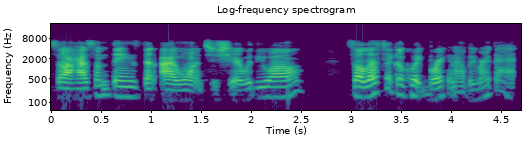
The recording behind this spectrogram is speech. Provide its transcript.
So, I have some things that I want to share with you all. So, let's take a quick break and I'll be right back.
